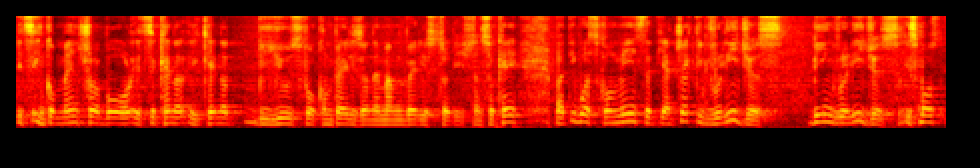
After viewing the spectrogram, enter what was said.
it's incommensurable, it's, it, cannot, it cannot be used for comparison among various traditions, okay? But he was convinced that the adjective religious being religious is most,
